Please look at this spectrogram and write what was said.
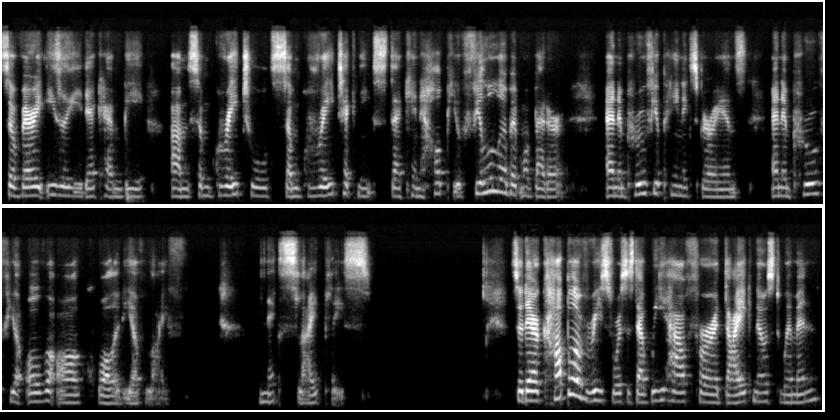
So, very easily, there can be um, some great tools, some great techniques that can help you feel a little bit more better and improve your pain experience and improve your overall quality of life. Next slide, please. So there are a couple of resources that we have for diagnosed women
